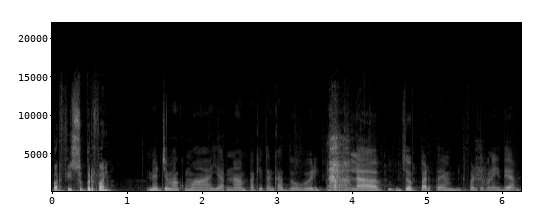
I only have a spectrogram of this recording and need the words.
ar fi super fain. Mergem acum iarna, împachetăm cadouri la job part-time. Foarte bună idee.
